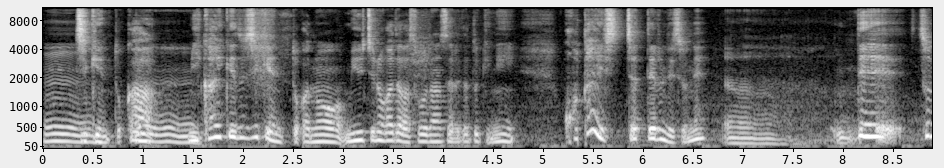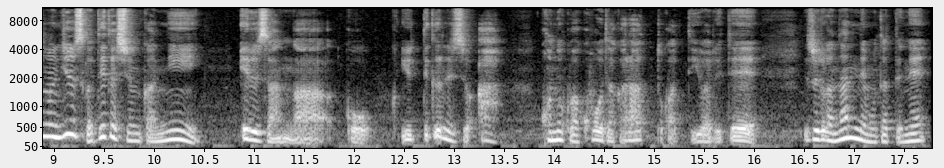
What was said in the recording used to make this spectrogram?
事件とか、うんうんうん、未解決事件とかの身内の方が相談された時に答え知っちゃってるんですよね。でそのニュースが出た瞬間にエルさんがこう言ってくるんですよ。あこの子はこうだからとかって言われてそれが何年も経ってね、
